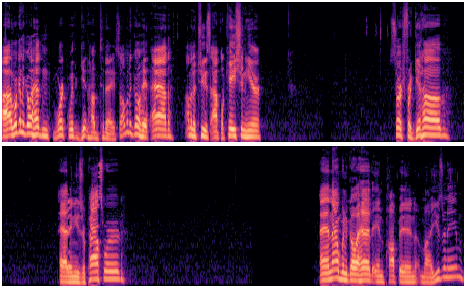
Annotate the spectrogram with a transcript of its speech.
Uh, we're going to go ahead and work with GitHub today. So I'm going to go hit add. I'm going to choose application here. Search for GitHub. Add in user password. And now I'm going to go ahead and pop in my username.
